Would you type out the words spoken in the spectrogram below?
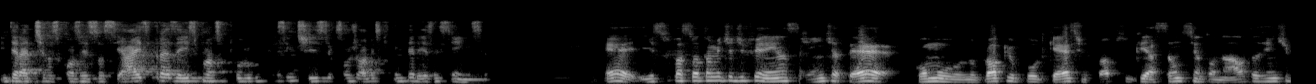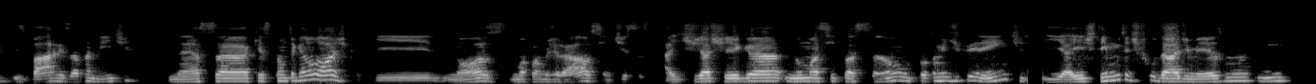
interativos com as redes sociais e trazer isso para o nosso público cientista, que são jovens que têm interesse em ciência. É, isso faz totalmente a diferença. A gente até, como no próprio podcast, no próprio Criação do Centonautas, a gente esbarra exatamente nessa questão tecnológica. E nós, de uma forma geral, cientistas, a gente já chega numa situação totalmente diferente. E aí a gente tem muita dificuldade mesmo em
